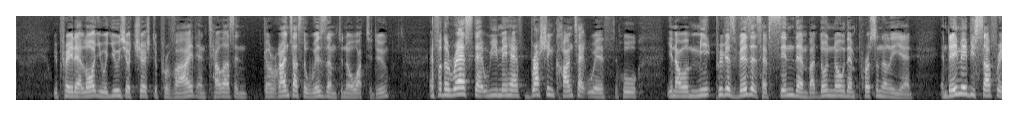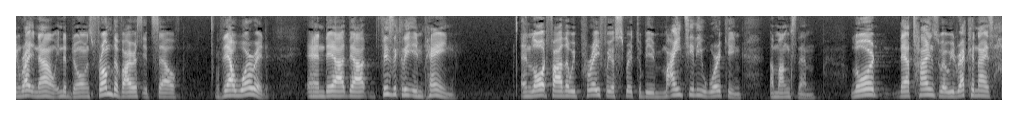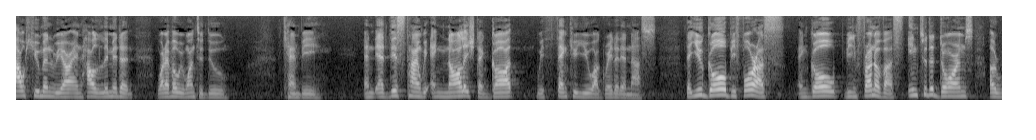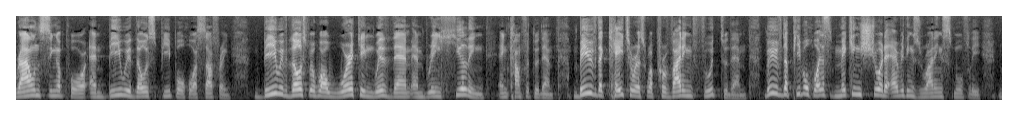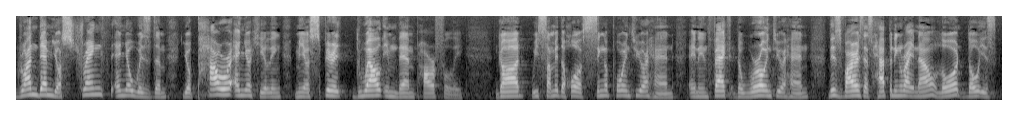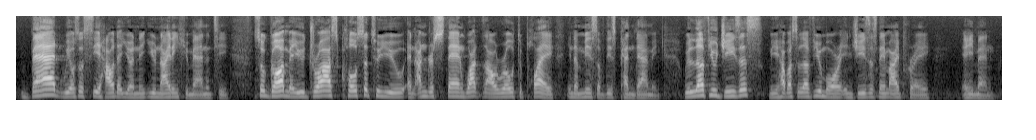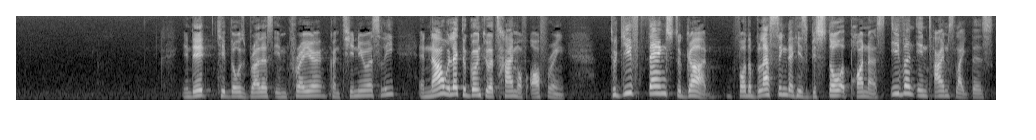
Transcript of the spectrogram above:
We pray that, Lord, you will use your church to provide and tell us and grant us the wisdom to know what to do. And for the rest that we may have brushing contact with, who in our previous visits have seen them but don't know them personally yet, and they may be suffering right now in the dorms from the virus itself. They are worried and they are, they are physically in pain. And Lord, Father, we pray for your Spirit to be mightily working amongst them. Lord, there are times where we recognize how human we are and how limited whatever we want to do can be. And at this time, we acknowledge that God, we thank you, you are greater than us. That you go before us and go in front of us into the dorms around Singapore and be with those people who are suffering. Be with those people who are working with them and bring healing and comfort to them. Be with the caterers who are providing food to them. Be with the people who are just making sure that everything's running smoothly. Grant them your strength and your wisdom, your power and your healing. May your spirit dwell in them powerfully. God, we submit the whole of Singapore into your hand, and in fact, the world into your hand. This virus that's happening right now, Lord, though is bad, we also see how that you're uniting humanity. So, God, may you draw us closer to you and understand what's our role to play in the midst of this pandemic. We love you, Jesus. May you help us to love you more. In Jesus' name I pray. Amen. Indeed, keep those brothers in prayer continuously. And now we'd like to go into a time of offering to give thanks to God for the blessing that He's bestowed upon us, even in times like this.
